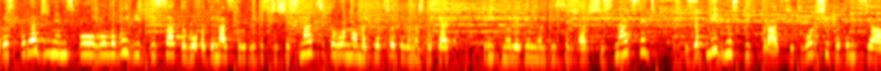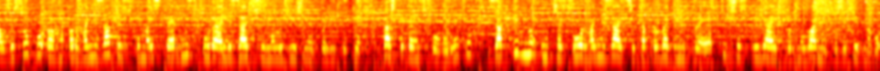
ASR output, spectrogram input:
Розпорядження міського голови від 10.11.2016 номер 595 дріб 0108 Р16 за плідну співпрацю, творчий потенціал, високу організаторську майстерність у реалізації молодіжної політики та студентського руху, за активну участь у організації та проведенні проєктів, що сприяють формуванню позитивного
